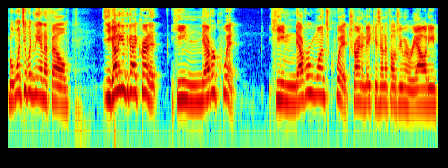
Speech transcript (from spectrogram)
But once he went to the NFL, you got to give the guy credit. He never quit. He never once quit trying to make his NFL dream a reality.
